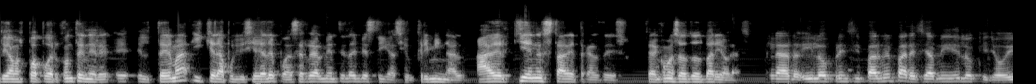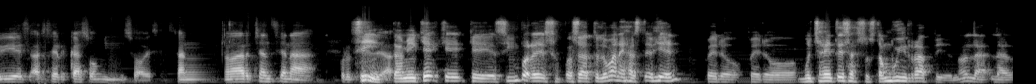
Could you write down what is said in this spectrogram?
digamos, para poder contener el, eh, el, tema y que la policía le pueda hacer realmente la investigación criminal a ver quién está detrás de eso. Sean como esas dos variables. Claro, y lo principal me parece a mí de lo que yo viví es hacer caso omiso a veces, o sea, no dar chance a nada. Sí, también que, que, que es importante eso. O sea, tú lo manejaste bien, pero, pero mucha gente se asusta muy rápido, ¿no? La, la,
